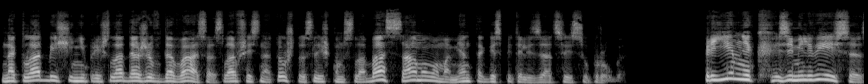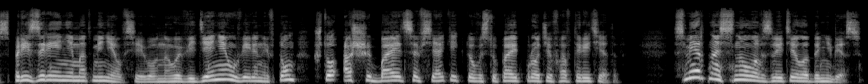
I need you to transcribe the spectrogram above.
На кладбище не пришла даже вдова, сославшись на то, что слишком слаба с самого момента госпитализации супруга. Приемник Земельвейса с презрением отменил все его нововведения, уверенный в том, что ошибается всякий, кто выступает против авторитетов. Смертность снова взлетела до небес.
